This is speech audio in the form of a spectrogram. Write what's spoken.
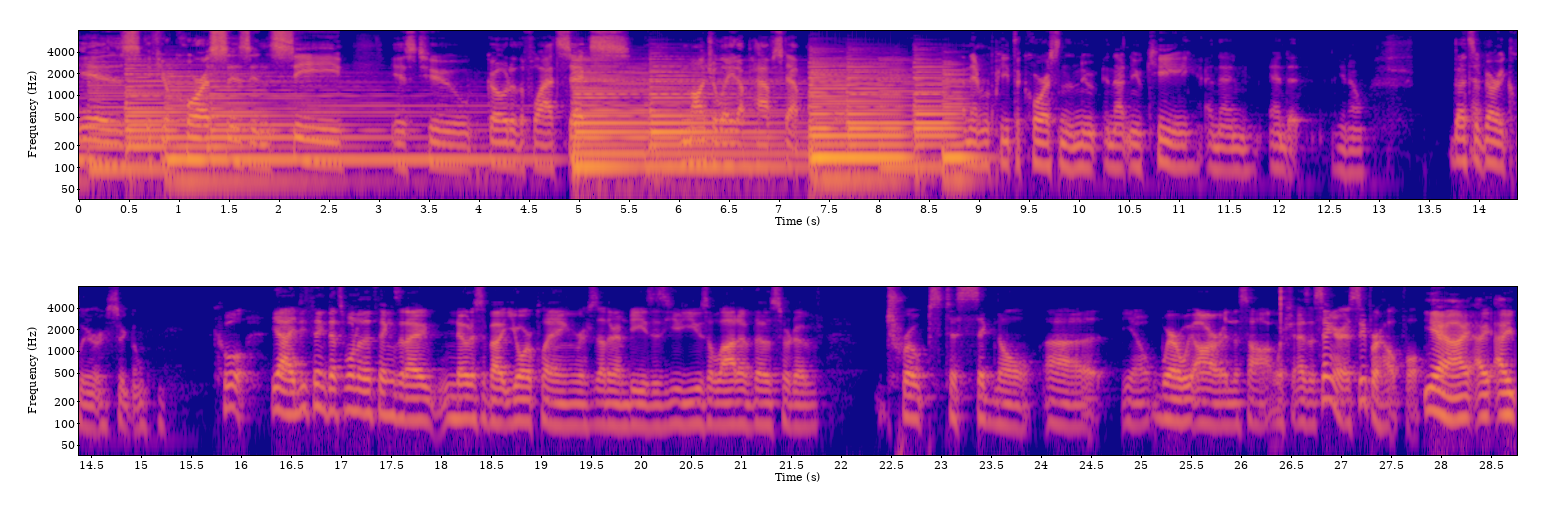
is if your chorus is in C, is to go to the flat six and modulate up half step, and then repeat the chorus in the new in that new key, and then end it. You know, that's a very clear signal. Cool. Yeah, I do think that's one of the things that I notice about your playing versus other MDs is you use a lot of those sort of tropes to signal, uh, you know, where we are in the song, which as a singer is super helpful. Yeah, I, I, I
